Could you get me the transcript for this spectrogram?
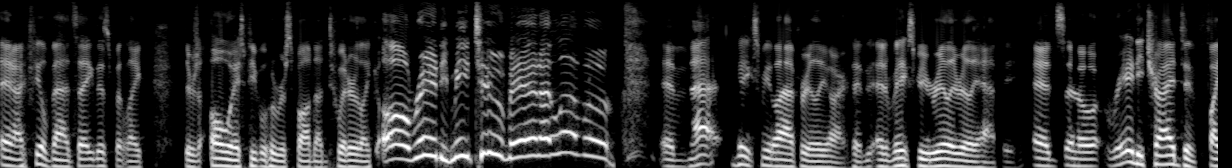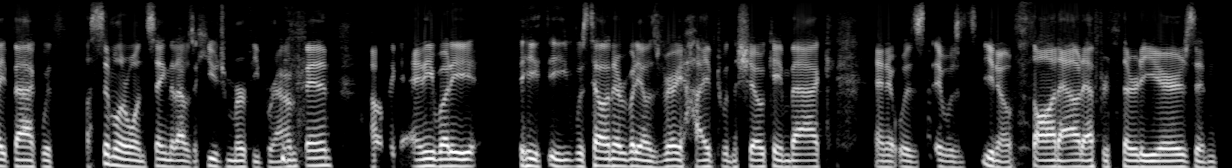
And I feel bad saying this, but like, there's always people who respond on Twitter like, "Oh, Randy, me too, man. I love him," and that makes me laugh really hard, and, and it makes me really, really happy. And so Randy tried to fight back with a similar one, saying that I was a huge Murphy Brown fan. I don't think anybody. He, he was telling everybody I was very hyped when the show came back, and it was it was you know thawed out after 30 years, and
